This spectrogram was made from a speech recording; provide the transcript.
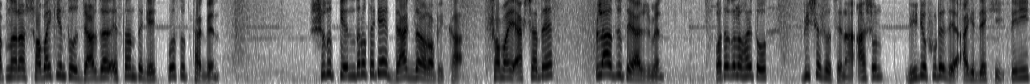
আপনারা সবাই কিন্তু যার যার স্থান থেকে প্রস্তুত থাকবেন। শুধু কেন্দ্র থেকে ডাক দেওয়ার অপেক্ষা। সবাই একসাথে প্লাজোতে আসবেন। কথাগুলো হয়তো বিশ্বাস হচ্ছে না। আসুন, ভিডিও ফুটেজে আগে দেখি তিনি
